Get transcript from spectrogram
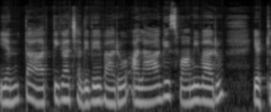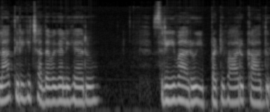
ఎంత ఆర్తిగా చదివేవారో అలాగే స్వామివారు ఎట్లా తిరిగి చదవగలిగారు? శ్రీవారు ఇప్పటివారు కాదు.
